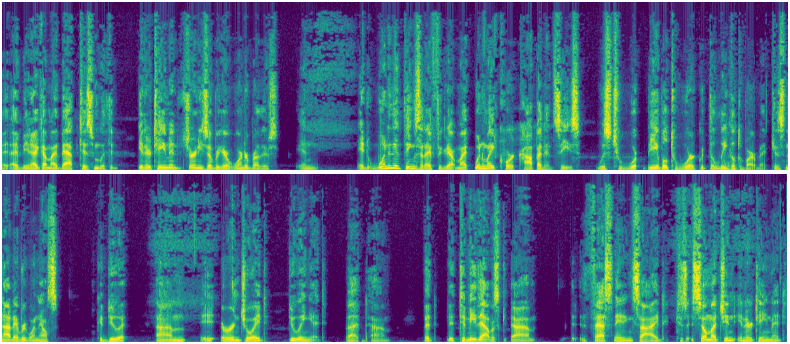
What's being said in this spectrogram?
I, I, mean, I got my baptism with entertainment attorneys over here at Warner Brothers. And, and one of the things that I figured out, my, one of my core competencies was to work, be able to work with the legal department because not everyone else could do it, um, or enjoyed doing it. But, um, but to me, that was, um, fascinating side because so much in entertainment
